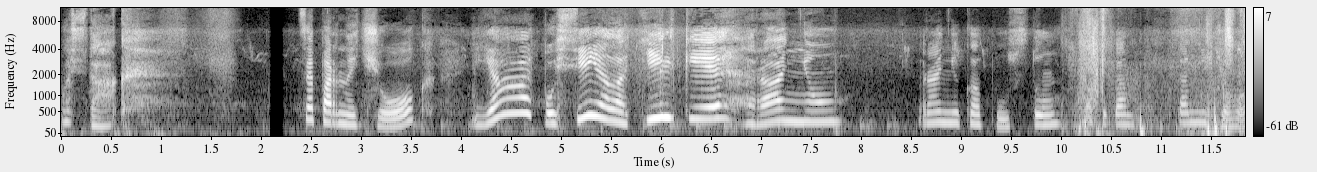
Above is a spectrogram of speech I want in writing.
ось так. Це парничок. Я посіяла тільки ранню, ранню капусту. Бачите, там, там нічого,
